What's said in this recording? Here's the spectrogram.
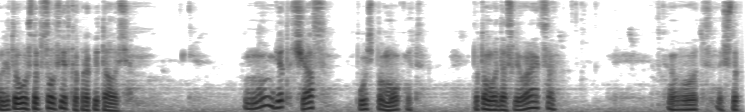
для того, чтобы салфетка пропиталась. Ну, где-то час, пусть помокнет. Потом вода сливается. Вот, чтобы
